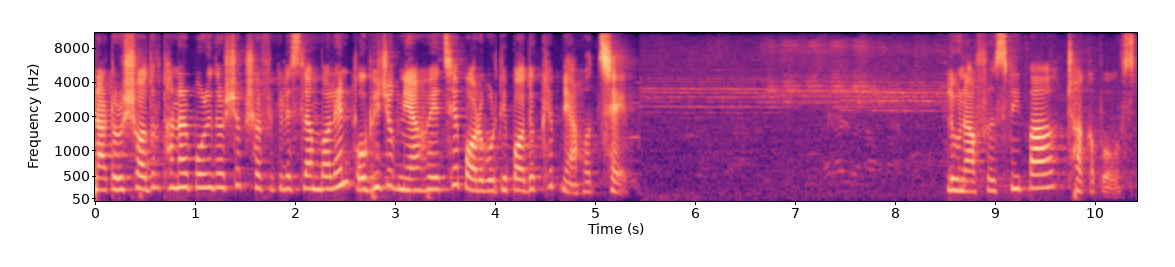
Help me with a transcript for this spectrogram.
নাটোর সদর থানার পরিদর্শক শফিকুল ইসলাম বলেন, অভিযোগ নেওয়া হয়েছে, পরবর্তী পদক্ষেপ নেওয়া হচ্ছে। লুনা আফরোজ, নিপা, ঢাকা পোস্ট।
